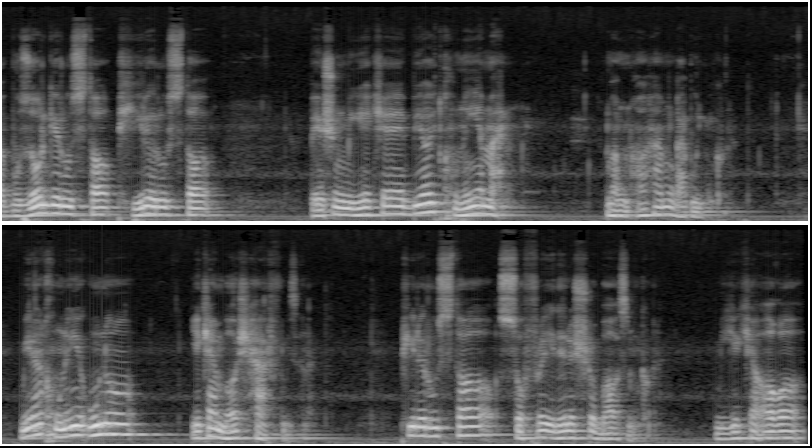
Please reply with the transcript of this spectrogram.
و بزرگ روستا پیر روستا بهشون میگه که بیاید خونه من. و اونها هم قبول می‌کنند. میرن خونه اونو یکم باش حرف می‌زنند پیر روستا سفره دلش رو باز می‌کنه. میگه که آقا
